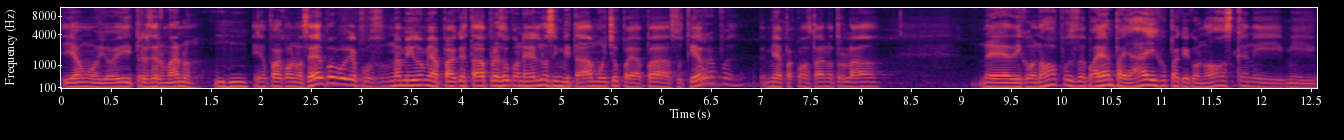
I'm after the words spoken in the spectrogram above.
Íbamos yo y tres hermanos. Ujú. Y para conocer, pues, porque pues un amigo de mi papá que estaba preso con él nos invitaba mucho para allá, para su tierra, pues. Mi papá cuando estaba en otro lado. Eh, dijo, no, pues vayan para allá, hijo, para que conozcan. Y mi,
